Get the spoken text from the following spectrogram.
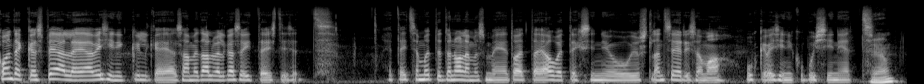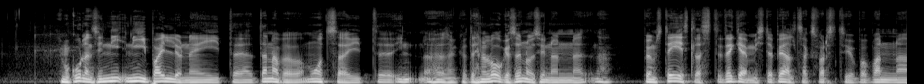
kondekas peale ja vesinik külge ja saame talvel ka sõita Eestis, et et täitsa mõtted on olemas, meie toetaja Auvetech siin ju just lansseeris oma uhke vesinikubussi, nii et jah, ma kuulen siin nii, nii palju neid äh, tänapäeva moodsaid, noh, ühesõnaga tehnoloogia sõnu siin on noh, põhimõtteliselt eestlaste tegemiste pealt saaks varsti juba panna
